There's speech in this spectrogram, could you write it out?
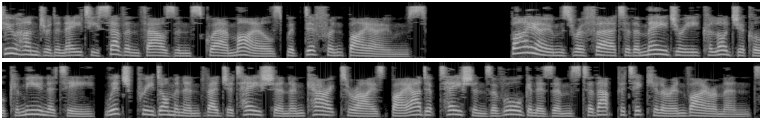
287,000 square miles with different biomes. Biomes refer to the major ecological community, which predominant vegetation and characterized by adaptations of organisms to that particular environment.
